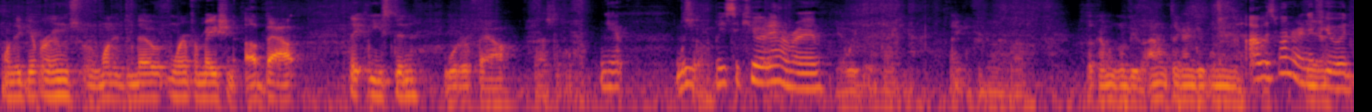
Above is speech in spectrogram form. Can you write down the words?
wanted to get rooms or wanted to know more information about the Easton Waterfowl Festival. Yep. We, So- we secured our room. Yeah, we did. Thank you. Thank you for doing that, love. Look, I'm going to be, I don't think I can get one in there. I was wondering if Yeah. you would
